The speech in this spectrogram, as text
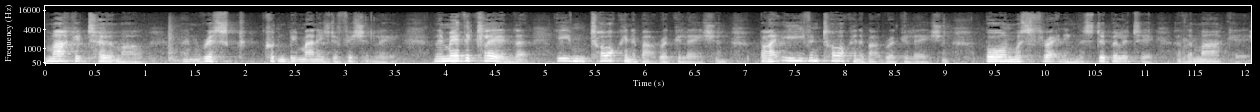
market turmoil and risk couldn't be managed efficiently. They made the claim that even talking about regulation, by even talking about regulation, Born was threatening the stability of the market.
